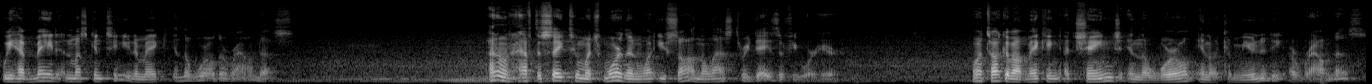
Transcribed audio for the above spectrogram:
we have made and must continue to make in the world around us. I don't have to say too much more than what you saw in the last three days if you were here. I want to talk about making a change in the world, in the community around us.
